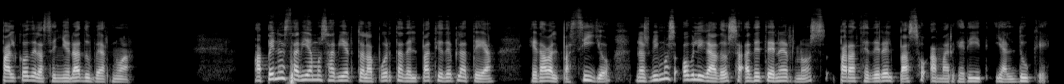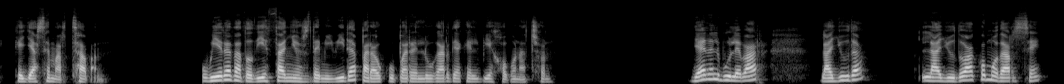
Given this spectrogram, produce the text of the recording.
palco de la señora Duvernois. Apenas habíamos abierto la puerta del patio de platea, que daba al pasillo, nos vimos obligados a detenernos para ceder el paso a Marguerite y al duque, que ya se marchaban. Hubiera dado diez años de mi vida para ocupar el lugar de aquel viejo bonachón. Ya en el bulevar, la ayuda la ayudó a acomodarse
